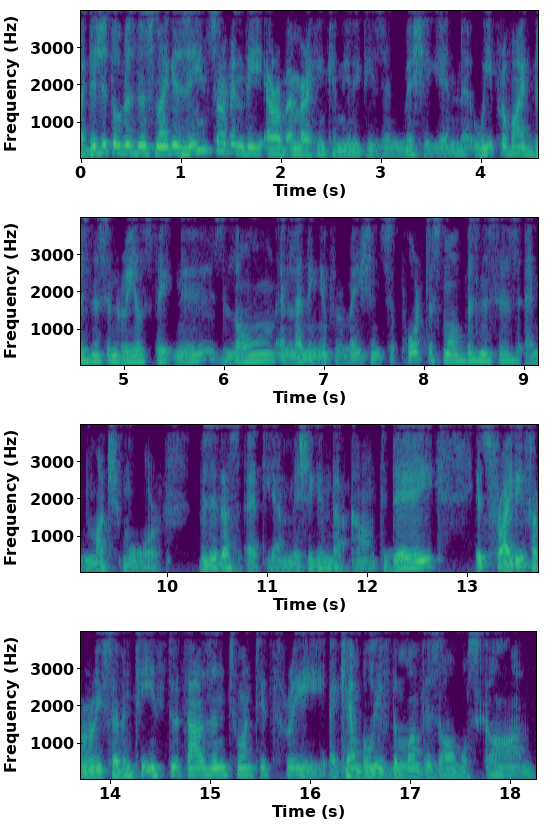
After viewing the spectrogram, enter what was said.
a digital business magazine serving the Arab American communities in Michigan. We provide business and real estate news, loan and lending information, support to small businesses, and much more. Visit us at yamichigan.com. Today is Friday, February 17th, 2023. I can't believe the month is almost gone.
